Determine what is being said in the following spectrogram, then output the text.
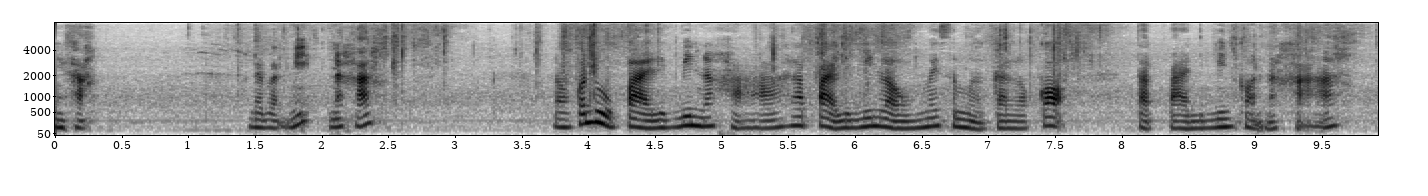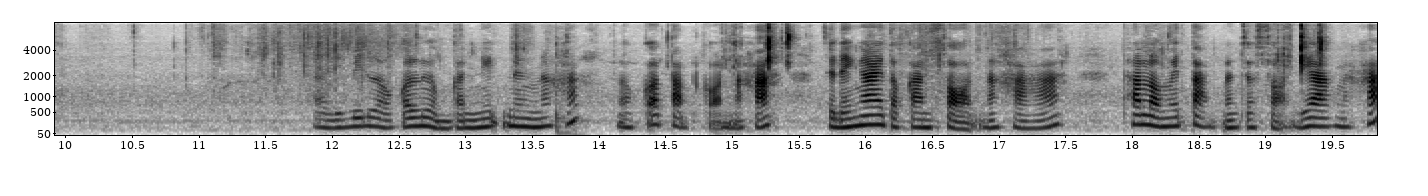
นี่ค่ะอะได้แบบนี้นะคะ เราก็ดูปลายริบบิ้นนะคะ ถ้าปลายริบบิ้นเราไม่เสมอกัน เราก็ตัดปลายริบบิ้นก่อนนะคะปลายริบบิ้นเราก็เหลื่อมกันนิดนึงนะคะแล้วก็ตัดก่อนนะคะ จะได้ง่ายต่อการสอดนะคะ ถ้าเราไม่ตัดมันจะสอดยากนะคะ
